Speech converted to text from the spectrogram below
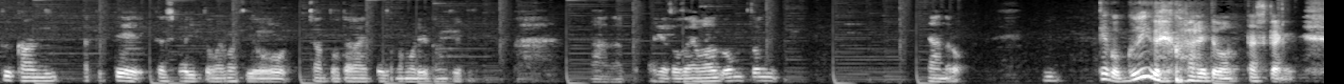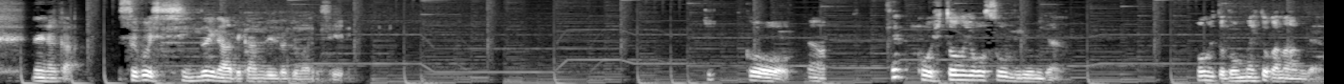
く感じになってて、確かいいと思いますよ。ちゃんとお互いのこと守れる関係で。あなんか、ありがとうございます。本当に。なんだろう。結構ぐいぐい来られても確かに、ね、なんか、すごいしんどいなって感じる時もあるし。結構、結構人の様子を見るみたいな。この人どんな人かなみたいな。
